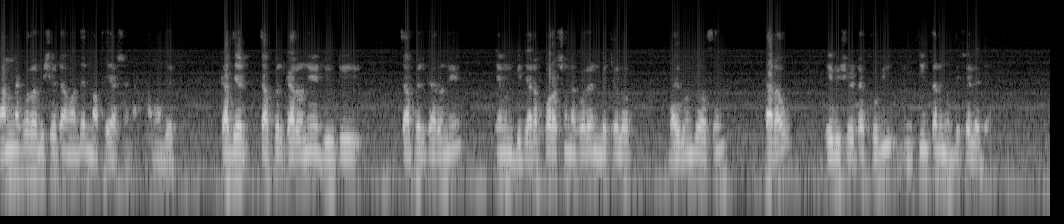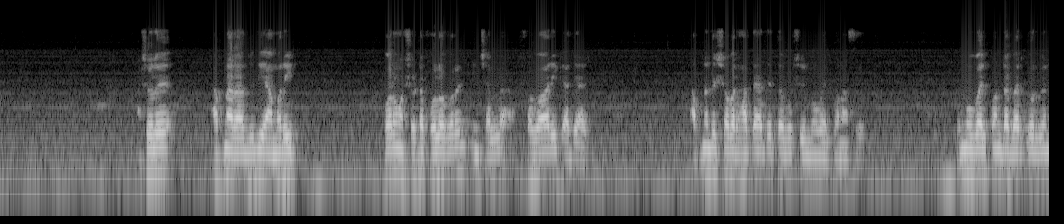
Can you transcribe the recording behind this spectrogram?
রান্না করার বিষয়টা আমাদের মাথায় আসে না। আমাদের কাজের চাপের কারণে ডিউটি চাপের কারণে, এমনকি যারা পড়াশোনা করেন বেচলর ভাই বন্ধু আছেন, তারাও এই বিষয়টা খুবই মানে চিন্তার মধ্যে ফেলে দেয়। আসলে আপনারা যদি আমার এই পরামর্শটা ফলো করেন, ইনশাল্লাহ সবারই কাজে আসবে। আপনাদের সবার হাতে হাতে তো অবশ্যই মোবাইল ফোন আছে। মোবাইল ফোনটা বের করবেন,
